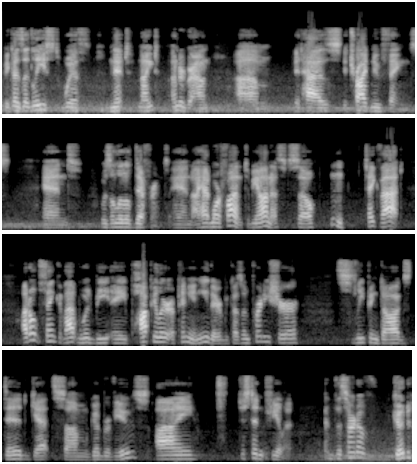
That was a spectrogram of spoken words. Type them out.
Because at least with Knit Night Underground, um, it has, it tried new things and was a little different. And I had more fun, to be honest. So, hmm, take that. I don't think that would be a popular opinion either, because I'm pretty sure Sleeping Dogs did get some good reviews. I just didn't feel it. The sort of good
